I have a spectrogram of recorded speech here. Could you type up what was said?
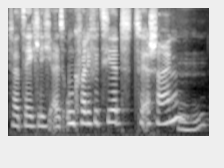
tatsächlich als unqualifiziert zu erscheinen.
